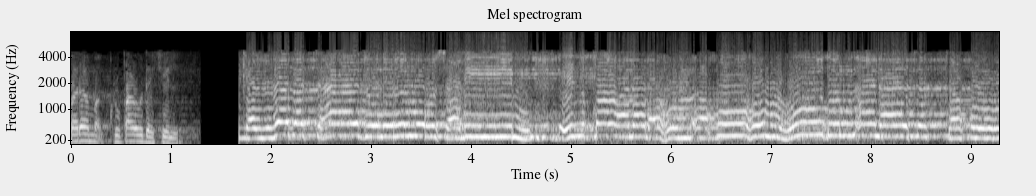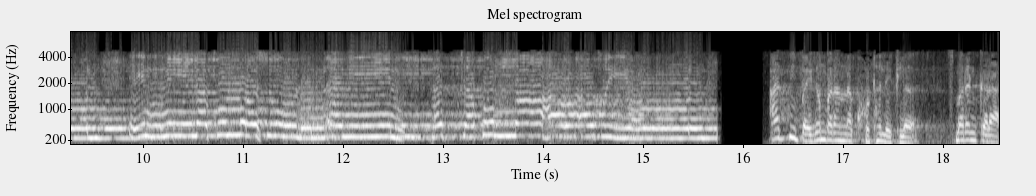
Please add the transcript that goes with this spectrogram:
परम कृपाळू देखील كذبت عاد المرسلين إذ قال لهم أخوهم هود ألا تتقون إني لكم رسول أمين فاتقوا الله وأطيعون आज मी पैगंबरांना खोटं लेखलं स्मरण करा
